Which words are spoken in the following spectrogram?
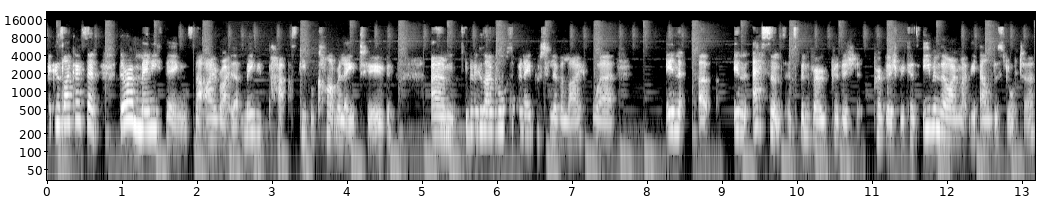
Because, like I said, there are many things that I write that maybe perhaps people can't relate to um, because I've also been able to live a life where, in uh, in essence, it's been very privileged, privileged because even though I'm like the eldest daughter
